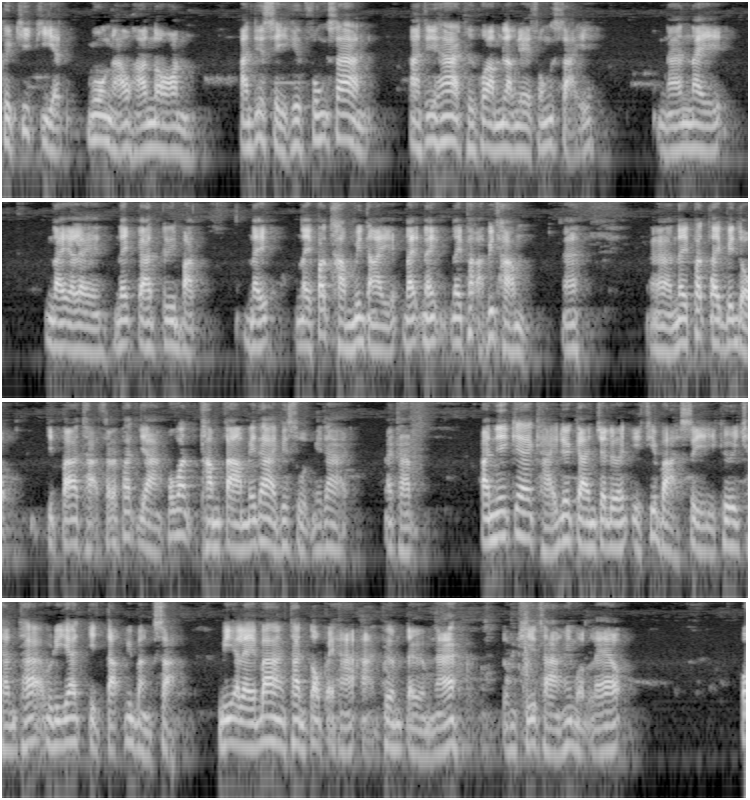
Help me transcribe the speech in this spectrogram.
คือขี้เกียจง่วงเหงาหานอน อันที่สี่คือฟุ้งซ่าน อันที่ห้าคือความลังเลสงสัยนะในในอะไรในการปฏิบัติในในพระธรรมวินัยในในในพระอภิธรรมนะในพระไตรปิฎกจิปาถะสารพัดอย่าง เพราะว่าทำตามไม่ได้พิสูจน์ไม่ได้นะครับ อันนี้แก้ไขด้วยการเจริญอิทธิบาทสี่คือฉันทะวิริยะจิตตวิบังสะมีอะไรบ้างท่านต้องไปหาอ่านเพิ่มเติมนะลงชี้ทางให้หมดแล้ว โอ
